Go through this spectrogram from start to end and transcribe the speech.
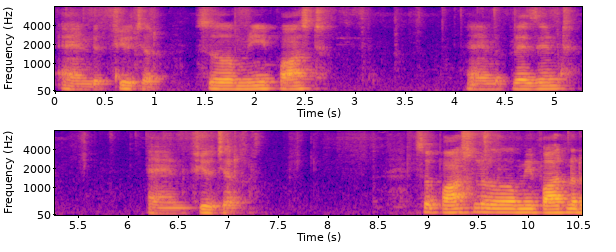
and future so మీ past and present and future so పాస్ట్లో మీ పార్ట్నర్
